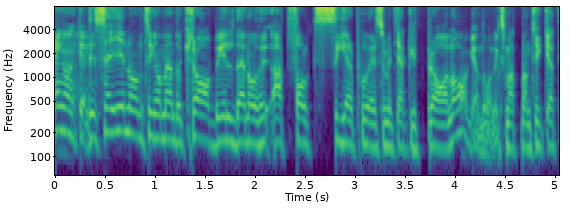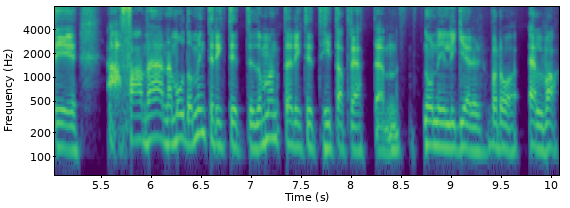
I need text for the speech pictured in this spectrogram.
En gång till. Det säger någonting om ändå kravbilden och att folk ser på er som ett jäkligt bra lag. Ändå. Liksom att man tycker att det är... Ah, fan, Värnamo, de, är inte riktigt, de har inte riktigt hittat rätt än. När ni ligger, vadå, 11?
